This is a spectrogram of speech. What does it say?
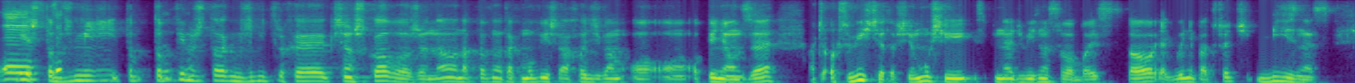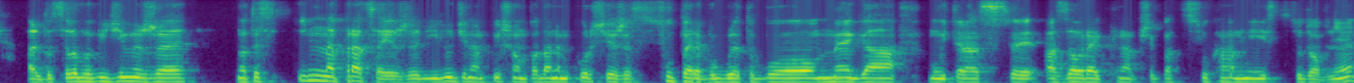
E, Wiesz, to brzmi, to, to wiem, że to tak brzmi trochę książkowo, że no na pewno tak mówisz, a chodzi wam o, o, o pieniądze. A czy oczywiście to się musi spinać biznesowo, bo jest to, jakby nie patrzeć, biznes. Ale docelowo widzimy, że no to jest inna praca, jeżeli ludzie nam piszą po danym kursie, że super, w ogóle to było mega, mój teraz e, Azorek na przykład słucha mnie, jest cudownie,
